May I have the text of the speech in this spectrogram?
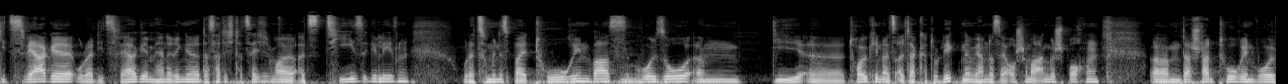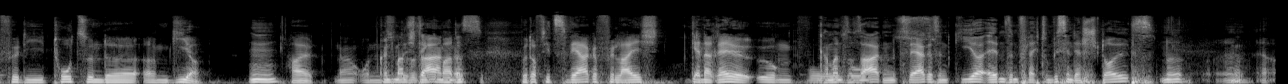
die Zwerge oder die Zwerge im Herrn der Ringe, das hatte ich tatsächlich mal als These gelesen, oder zumindest bei Thorin war es wohl so, ähm, die äh, Tolkien als alter Katholik, ne, wir haben das ja auch schon mal angesprochen, ähm, da stand Thorin wohl für die Todsünde ähm, Gier Mhm. halt. Ne? Und Könnte man ich so denke sagen, mal, ne? das wird auf die Zwerge vielleicht generell irgendwo. Kann man so sagen. Zwerge sind Gier, Elben sind vielleicht so ein bisschen der Stolz. Ne? Äh, ja.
